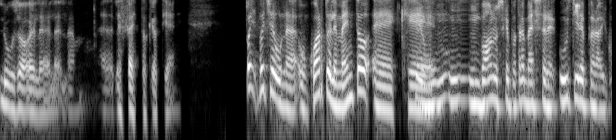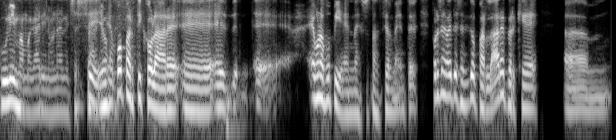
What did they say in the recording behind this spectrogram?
l'uso e eh, l'effetto che ottieni. Poi, poi, c'è un, un, quarto elemento eh, che... Sì, un, un, bonus che potrebbe essere utile per alcuni, ma magari non è necessario. Sì, è un po' particolare. Eh, è, è, è, una VPN sostanzialmente. Forse ne avete sentito parlare perché um,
